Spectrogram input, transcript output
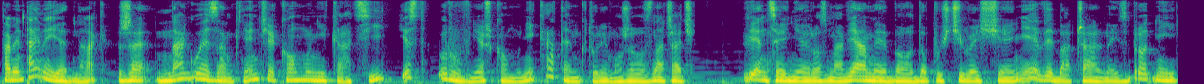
Pamiętajmy jednak, że nagłe zamknięcie komunikacji jest również komunikatem, który może oznaczać więcej nie rozmawiamy, bo dopuściłeś się niewybaczalnej zbrodni,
